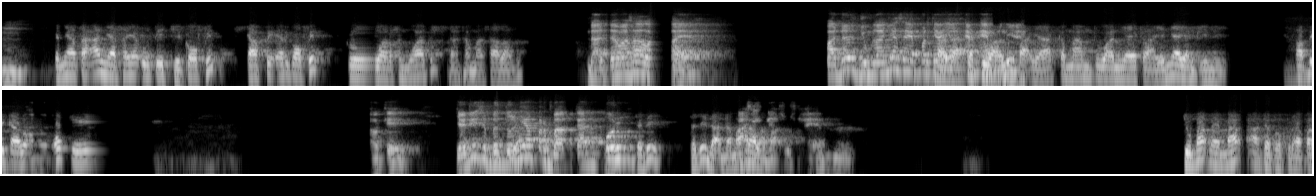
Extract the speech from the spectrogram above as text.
Hmm. Kenyataannya saya UTJ COVID, KPR COVID keluar semua tuh, nggak ada masalah tuh. Nggak ada masalah ya. Padahal jumlahnya saya percaya ada, kecuali ya. Pak ya kemampuannya kliennya yang gini. Tapi kalau oh. oke. Okay. Oke. Okay. Jadi sebetulnya ya. perbankan pun jadi jadi tidak ada masalah. Pak. Ya? Cuma memang ada beberapa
